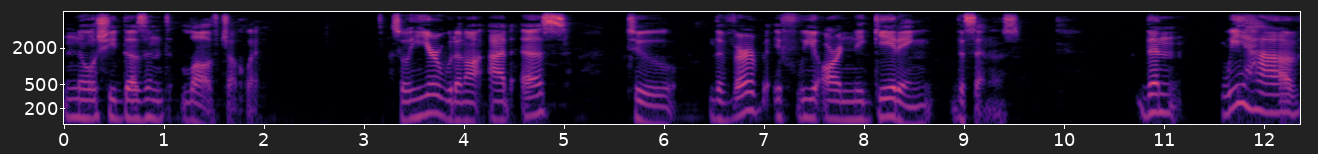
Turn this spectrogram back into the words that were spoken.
No, she doesn't love chocolate. So here we do not add s to the verb if we are negating the sentence. Then we have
